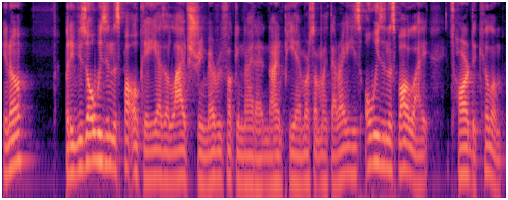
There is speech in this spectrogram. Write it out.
you know. But if he's always in the spot, okay, he has a live stream every fucking night at 9 p.m. or something like that, right? He's always in the spotlight. It's hard to kill him.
